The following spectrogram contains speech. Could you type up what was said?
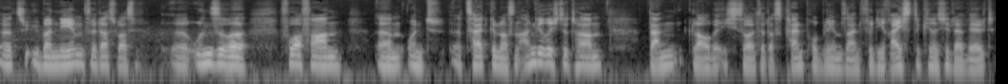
äh, zu übernehmen für das, was äh, unsere Vorfahren ähm, und äh, Zeitgenossen angerichtet haben, dann glaube ich, sollte das kein Problem sein, für die reichste Kirche der Welt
